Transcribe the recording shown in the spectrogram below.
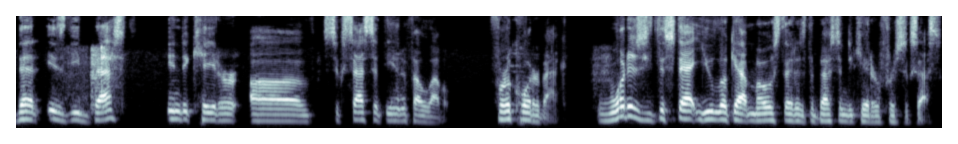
that is the best indicator of success at the NFL level for a quarterback? What is the stat you look at most that is the best indicator for success?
